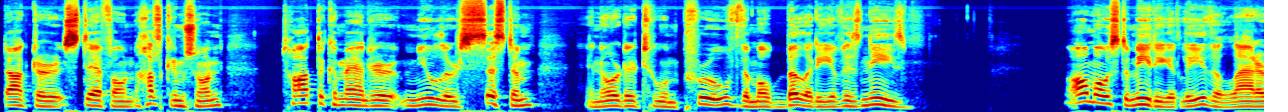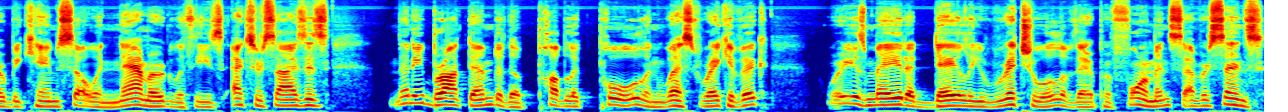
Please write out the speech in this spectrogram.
Dr. Stefan Hallgrímsson taught the commander Mueller's system in order to improve the mobility of his knees. Almost immediately, the latter became so enamored with these exercises that he brought them to the public pool in West Reykjavik, where he has made a daily ritual of their performance ever since.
